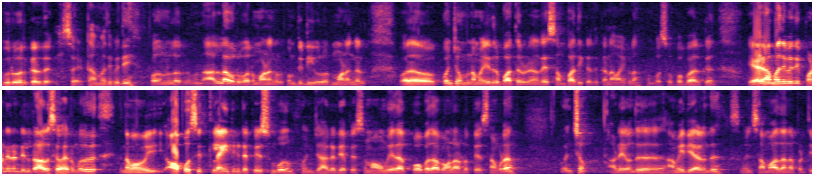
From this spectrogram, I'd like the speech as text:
குரு இருக்கிறது. ஸோ எட்டாம் அதிபதி பதினொன்றில் இருக்கும் நல்ல ஒரு வருமானங்களுக்கும் திடீர் வருமானங்கள் கொஞ்சம் நம்ம எதிர்பார்த்த விட நிறைய சம்பாதிக்கிறதுக்கான வாய்ப்புலாம் ரொம்ப சூப்பராக இருக்குது ஏழாம் அதிபதி பன்னிரெண்டில் ராகு சேவா இருக்கும்போது நம்ம ஆப்போசிட் கிளைண்ட்டுக்கிட்ட பேசும்போதும் கொஞ்சம் ஜாகிரதையாக பேசணும். அவங்க ஏதாவது கோபதாபங்களோட பேசினா கூட கொஞ்சம் அப்படியே வந்து அமைதியாக இருந்து கொஞ்சம் சமாதானப்படுத்தி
